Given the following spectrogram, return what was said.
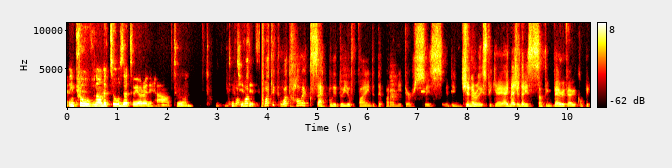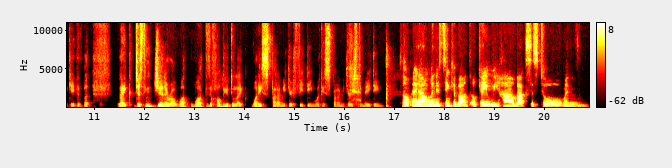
improve you know, the tools that we already have to what, what, what, how exactly do you find the parameters is generally speaking? I imagine that is something very very complicated but like just in general what what how do you do like what is parameter fitting? What is parameter estimating? So uh, when you think about okay we have access to when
